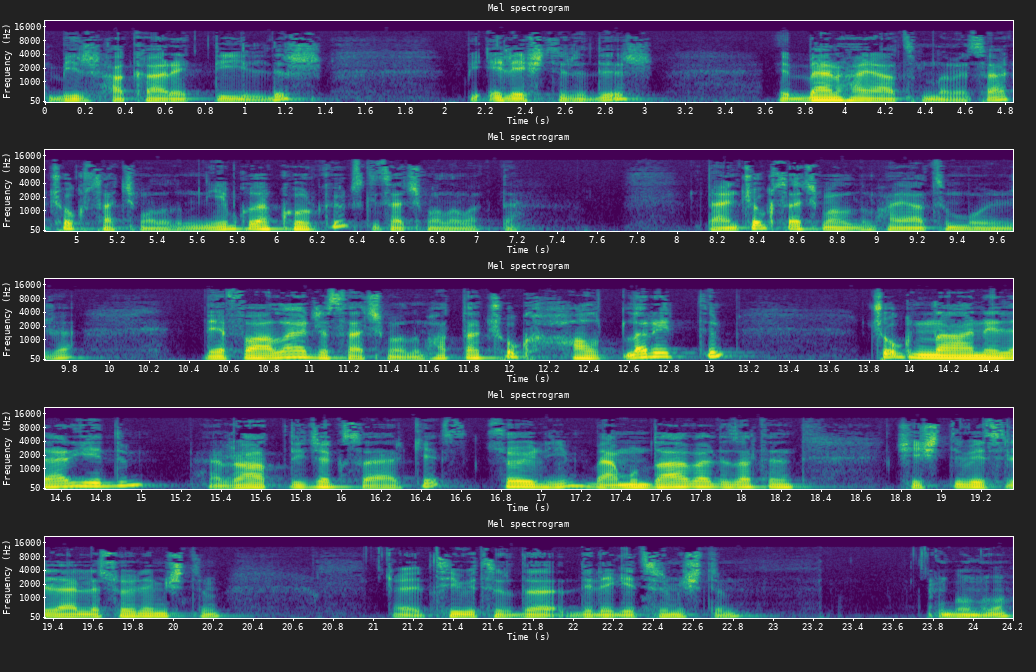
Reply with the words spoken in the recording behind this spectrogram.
bir hakaret değildir, bir eleştiridir. E ben hayatımda mesela çok saçmaladım. Niye bu kadar korkuyoruz ki saçmalamakta? Ben çok saçmaladım hayatım boyunca. Defalarca saçmaladım. Hatta çok haltlar ettim. Çok naneler yedim. Yani rahatlayacaksa herkes söyleyeyim. Ben bunu daha evvel de zaten çeşitli vesilelerle söylemiştim. E, Twitter'da dile getirmiştim bunu.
